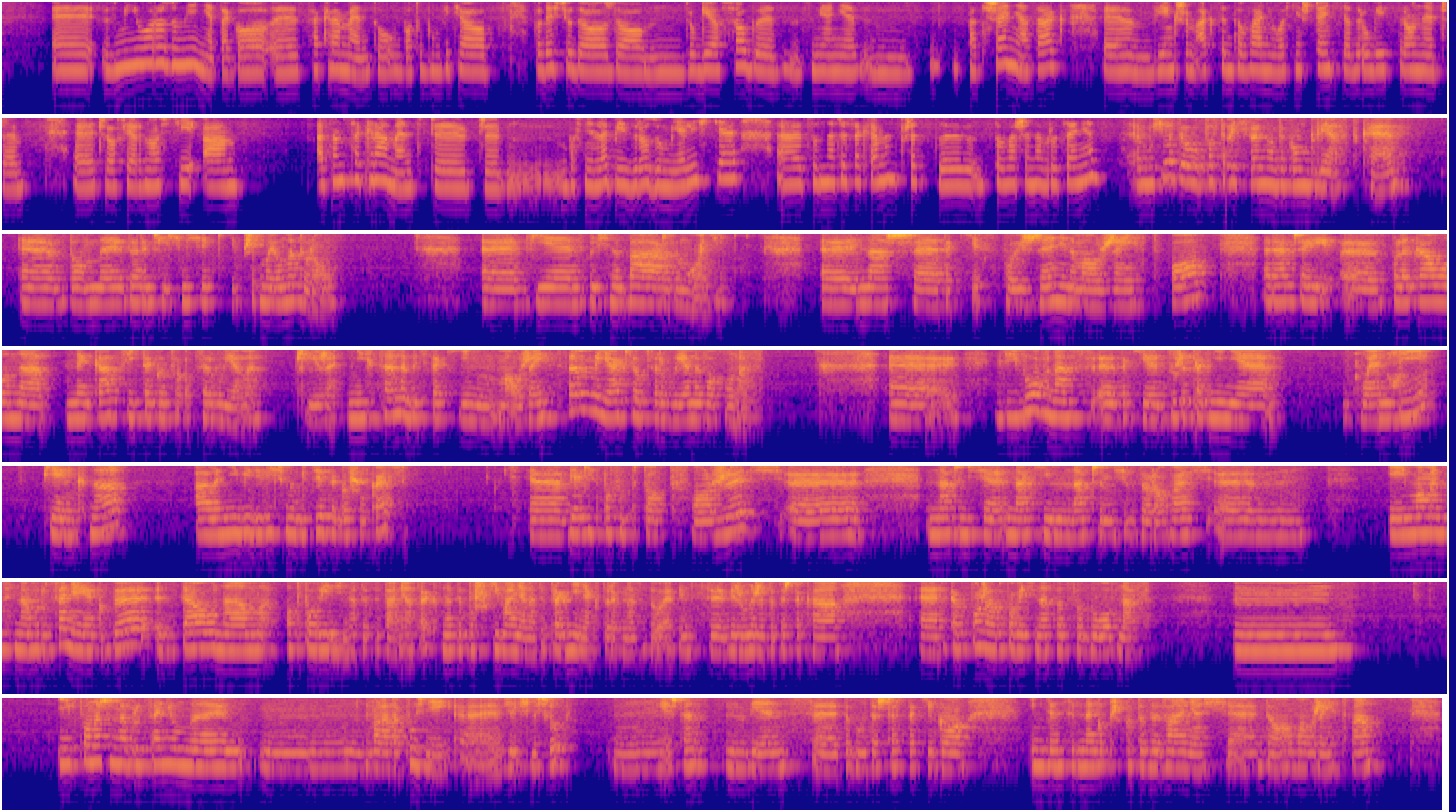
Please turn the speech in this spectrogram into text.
zmieniło rozumienie tego y, sakramentu, bo tu mówicie o podejściu do, do mm, drugiej osoby, zmianie mm, patrzenia, tak? Y, większym akcentowaniu właśnie szczęścia drugiej strony czy, czy ofiarności, a a sam sakrament, czy, czy mm, właśnie lepiej zrozumieliście, co znaczy sakrament przez to wasze nawrócenie? Musimy tu postawić pewną taką gwiazdkę, bo my zaręczyliśmy się przed moją maturą. E, więc byliśmy bardzo młodzi. E, nasze takie spojrzenie na małżeństwo raczej polegało na negacji tego, co obserwujemy. Czyli, że nie chcemy być takim małżeństwem, jakie obserwujemy wokół nas. Gdzieś było w nas e, takie duże pragnienie głębi, piękna, ale nie wiedzieliśmy, gdzie tego szukać. w jaki sposób to tworzyć, na czym się, na kim, na czym się wzorować. I moment nawrócenia jakby dał nam odpowiedzi na te pytania, tak? na te poszukiwania, na te pragnienia, które w nas były. Więc wierzymy, że to też taka, e, taka Boża odpowiedź na to, co było w nas. Mm. I po naszym nawróceniu my mm, dwa lata później e, wzięliśmy ślub mm, jeszcze, więc e, to był też czas takiego intensywnego przygotowywania się do małżeństwa.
